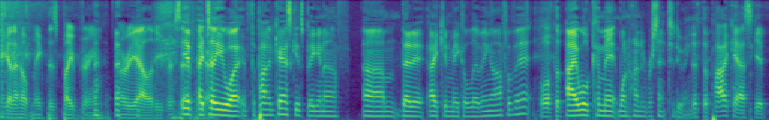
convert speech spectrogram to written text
You gotta help make this pipe dream a reality for Seth. if I tell you what, if the podcast gets big enough um, that it, I can make a living off of it, well, if the I will commit 100% to doing it. if the podcast get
